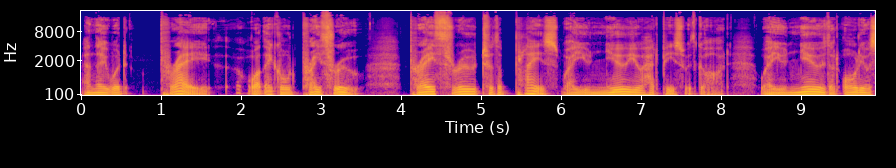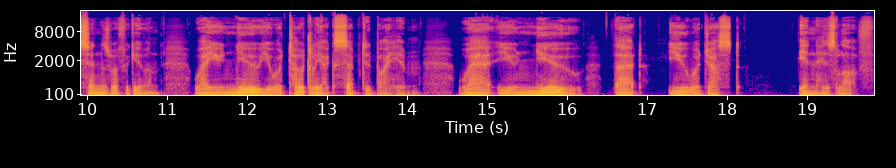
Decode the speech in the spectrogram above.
and they would pray what they called pray through Pray through to the place where you knew you had peace with God, where you knew that all your sins were forgiven, where you knew you were totally accepted by Him, where you knew that you were just in His love.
